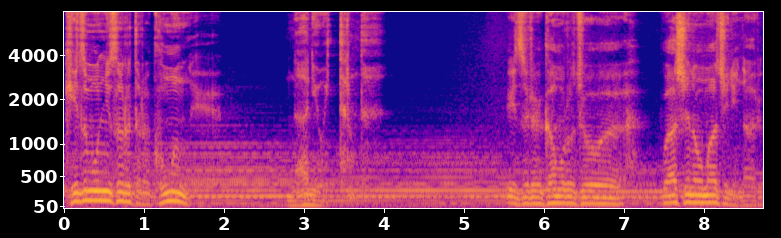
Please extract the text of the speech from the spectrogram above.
傷もんにされたら困んねえ。何を言ってるんだ？いずれカムロ町はわしの町になる。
